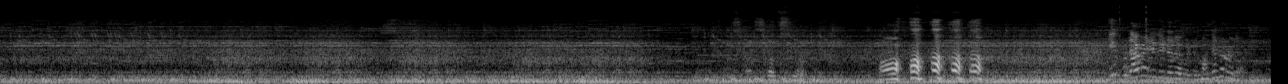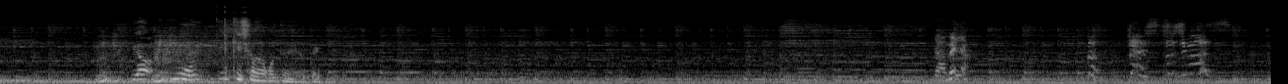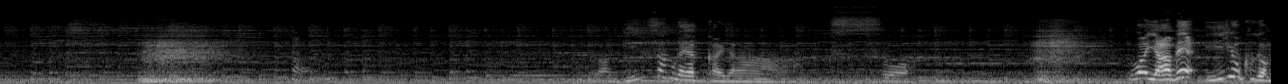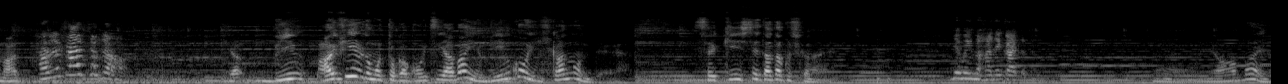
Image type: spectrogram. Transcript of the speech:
機しか残ってないよ敵ダメじゃん脱出します。うわビグサムが厄介だな。くそ。ううわやべ威力がまいやビームアイフィールドもとかこいつやばいよ。ビーム攻撃効かんのんで接近して叩くしかない。でも今跳ね返った。じゃんうんやばいな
